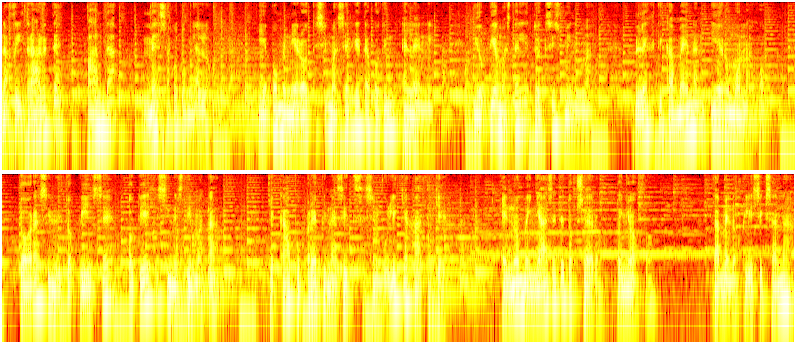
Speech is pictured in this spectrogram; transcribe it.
να φιλτράρεται πάντα μέσα από το μυαλό. Η επόμενη ερώτηση μας έρχεται από την Ελένη, η οποία μας στέλνει το εξής μήνυμα. Μπλέχτηκα με έναν ιερομόναχο. Τώρα συνειδητοποίησε ότι έχει συναισθήματα και κάπου πρέπει να ζήτησε συμβουλή και χάθηκε. Ενώ με νοιάζεται το ξέρω, το νιώθω. Θα με ενοχλήσει ξανά,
